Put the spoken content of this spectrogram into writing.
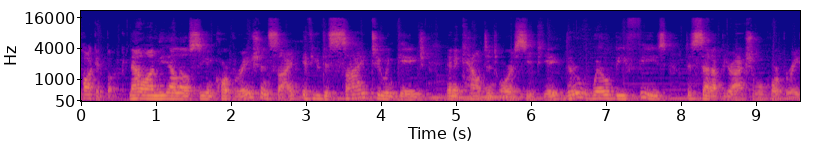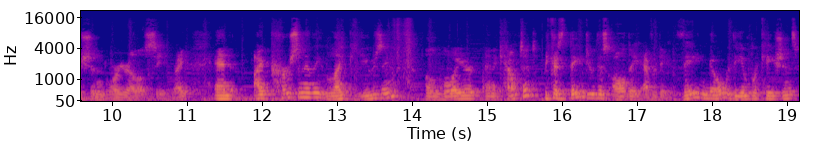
pocketbook. Now on the LLC and corporation side, if you decide to engage an accountant or a CPA, there will be fees to set up your actual corporation or your LLC, right? And I personally like using a lawyer and accountant because they do this all day, every day. They know the implications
